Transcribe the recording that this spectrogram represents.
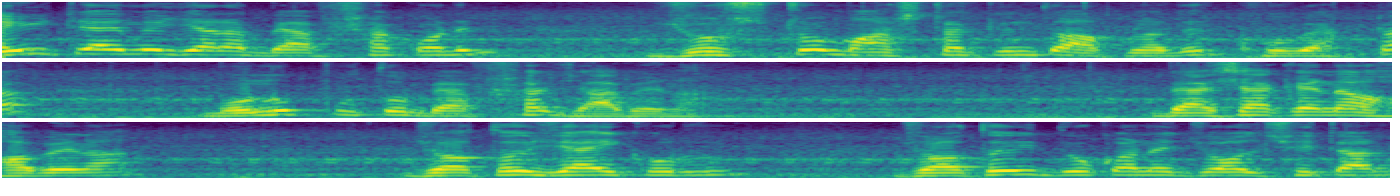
এই টাইমে যারা ব্যবসা করেন, জ্যৈষ্ঠ মাসটা কিন্তু আপনাদের খুব একটা মনোপুত ব্যবসা যাবে না। বেচা কেনা হবে না। যতই যাই করুন, যতই দোকানে জল ছিটান,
